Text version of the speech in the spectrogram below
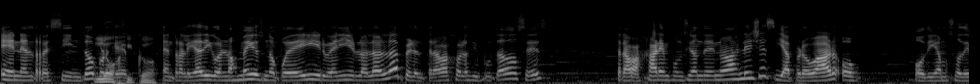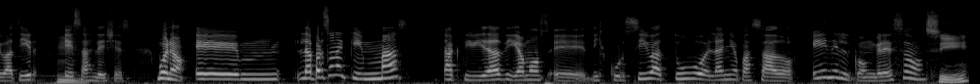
en el recinto. Porque Lógico. En realidad, digo, en los medios uno puede ir, venir, bla, bla, bla, pero el trabajo de los diputados es trabajar en función de nuevas leyes y aprobar o, o digamos, o debatir Hmm. esas leyes. Bueno, eh, la persona que más actividad, digamos, eh, discursiva tuvo el año pasado en el Congreso Sí,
